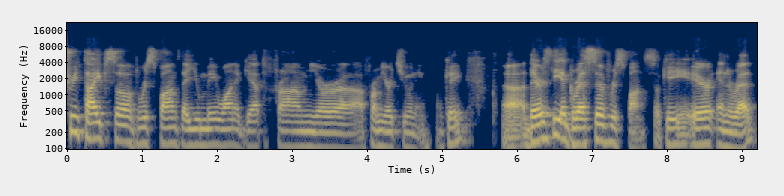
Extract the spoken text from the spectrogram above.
three types of response that you may want to get from your uh, from your tuning okay uh, there's the aggressive response okay here in red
